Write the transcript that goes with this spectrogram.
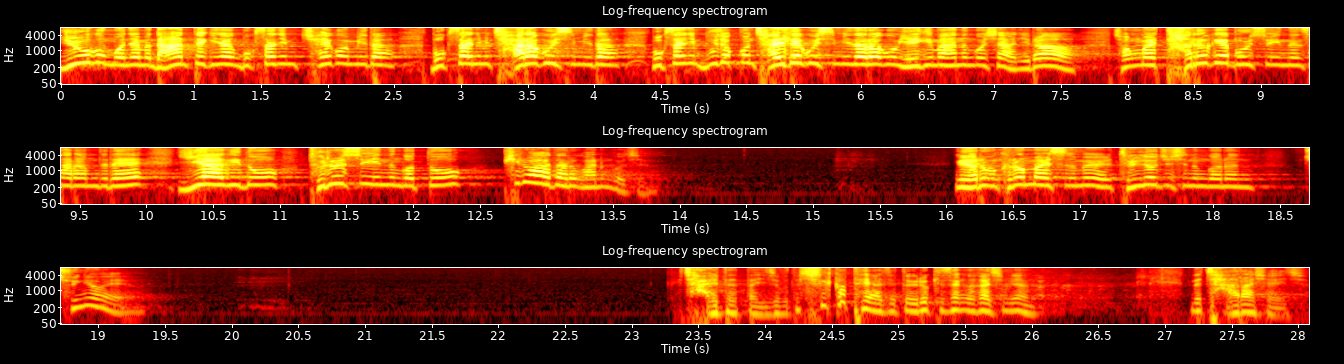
유혹은 뭐냐면 나한테 그냥 목사님 최고입니다. 목사님 잘하고 있습니다. 목사님 무조건 잘 되고 있습니다라고 얘기만 하는 것이 아니라 정말 다르게 볼 수 있는 사람들의 이야기도 들을 수 있는 것도 필요하다고 하는 거죠. 그러니까 여러분 그런 말씀을 들려주시는 것은 중요해요. 잘 됐다. 이제부터 실컷 해야지. 또 이렇게 생각하시면. 근데 잘 하셔야죠.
